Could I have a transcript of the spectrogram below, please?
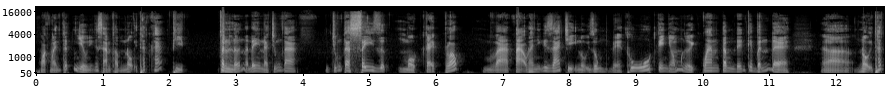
hoặc là rất nhiều những cái sản phẩm nội thất khác. Thì phần lớn ở đây là chúng ta chúng ta xây dựng một cái blog và tạo ra những cái giá trị nội dung để thu hút cái nhóm người quan tâm đến cái vấn đề uh, nội thất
